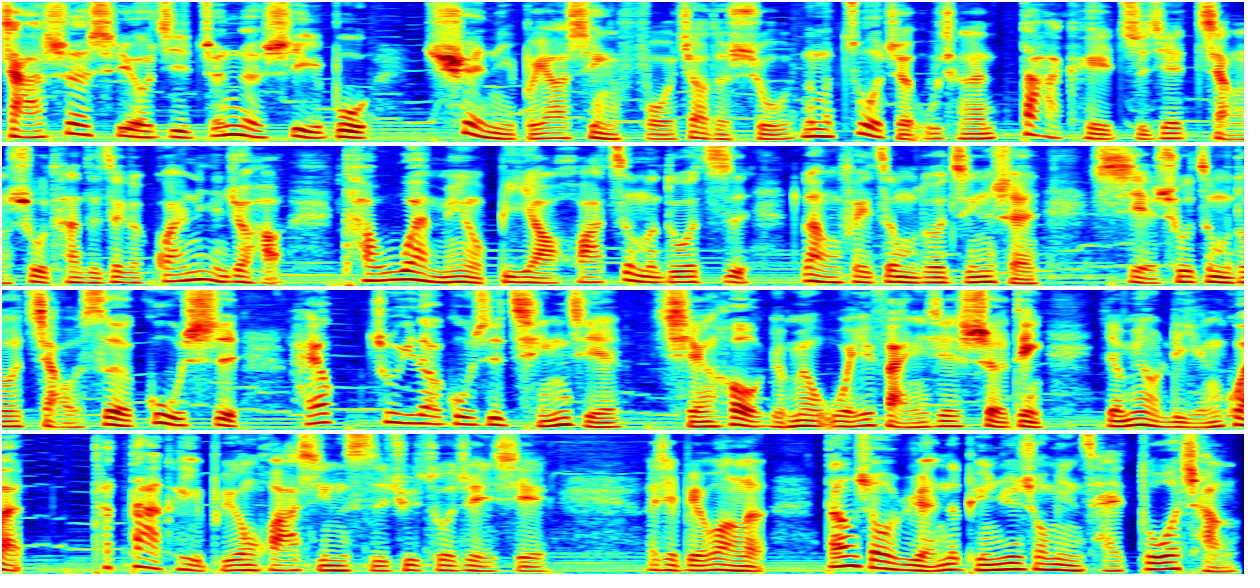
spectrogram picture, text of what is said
假设《西游记》真的是一部劝你不要信佛教的书，那么作者吴承恩大可以直接讲述他的这个观念就好，他万没有必要花这么多字，浪费这么多精神，写出这么多角色故事，还要注意到故事情节前后有没有违反一些设定，有没有连贯，他大可以不用花心思去做这些。而且别忘了，当时候人的平均寿命才多长。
